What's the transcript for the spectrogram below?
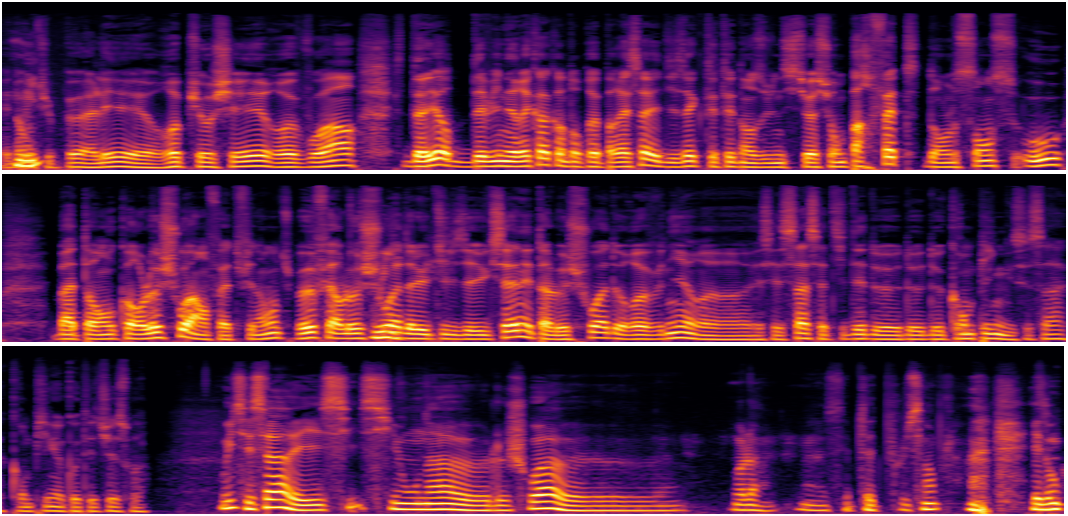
et donc Oui. tu peux aller repiocher, revoir. D'ailleurs, Devin et Rika, quand on préparait ça, ils disaient que tu étais dans une situation parfaite dans le sens où bah t'as encore le choix en fait. Finalement, tu peux faire le choix Oui. d'aller utiliser UXN et t'as le choix de revenir. euh, et c'est ça cette idée de, de, de camping, c'est ça, camping à côté de chez soi. Oui, c'est ça. Et si, si on a euh, le choix, euh, voilà, c'est peut-être plus simple. Et donc,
